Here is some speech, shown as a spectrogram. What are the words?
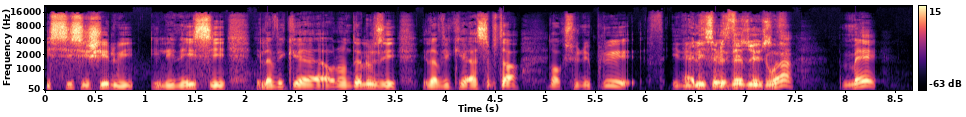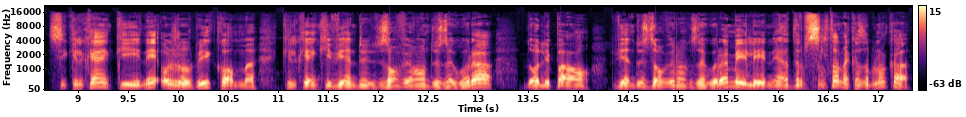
Ici, c'est chez lui. Il est né ici. Il a vécu en Andalousie. Il a vécu à Septa. Donc, ce n'est plus. Il est Ali, c'est le fils mais c'est quelqu'un qui est né aujourd'hui comme quelqu'un qui vient des environs de Zagora, dont les parents viennent des environs de Zagora, mais il est né à Drb Sultan, à Casablanca.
